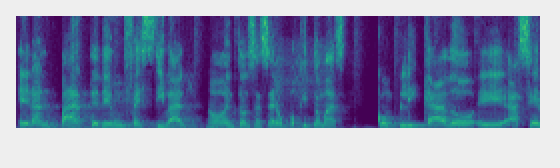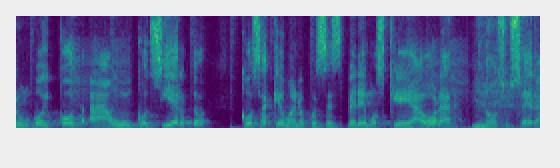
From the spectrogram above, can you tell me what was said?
eran parte de un festival, ¿no? Entonces era un poquito más complicado eh, hacer un boicot a un concierto, cosa que, bueno, pues esperemos que ahora no suceda.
